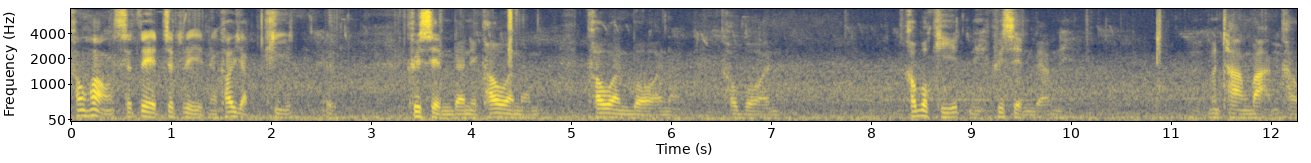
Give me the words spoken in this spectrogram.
เขาห้องสเตทสตรีทเขาอยากขีดคือเส้นแบบนี้เขาอันนั้นเขาอันบอันนั้นเขาบอันเขาบ่ขีดนี่คือเส้นแบบนี้ มันทางบ้านเขา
